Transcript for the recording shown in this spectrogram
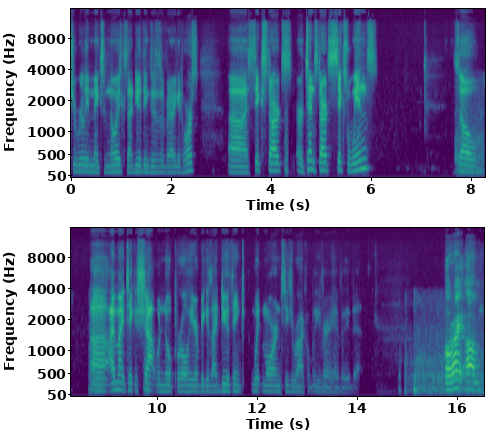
to really make some noise because I do think this is a very good horse. Uh, six starts or ten starts, six wins. So uh, I might take a shot with no parole here because I do think Whitmore and CZ Rock will be very heavily bet. All right. Um,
